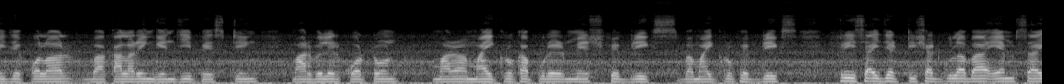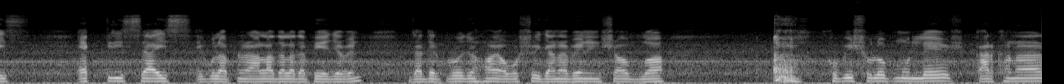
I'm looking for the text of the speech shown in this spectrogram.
এই যে কলার বা কালারিং গেঞ্জি পেস্টিং মার্বেলের কটন মাইক্রো কাপড়ের মেশ ফেব্রিক্স বা মাইক্রো ফেব্রিক্স, ফ্রি সাইজের টি শার্টগুলো বা এম সাইজ, একত্রিশ সাইজ, এগুলো আপনারা আলাদা আলাদা পেয়ে যাবেন। যাদের প্রয়োজন হয় অবশ্যই জানাবেন, ইনশাআল্লাহ। খুবই সুলভ মূল্যে কারখানার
